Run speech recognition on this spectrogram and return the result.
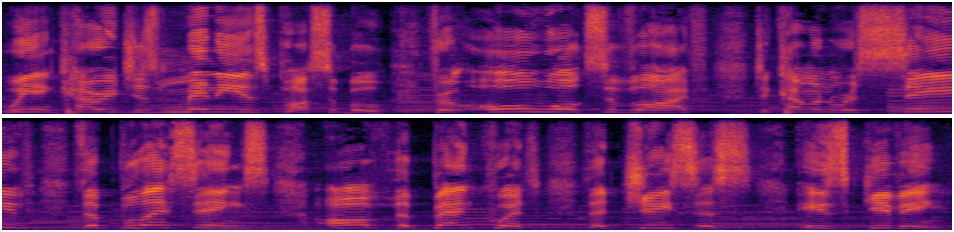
We encourage as many as possible from all walks of life to come and receive the blessings of the banquet that Jesus is giving.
